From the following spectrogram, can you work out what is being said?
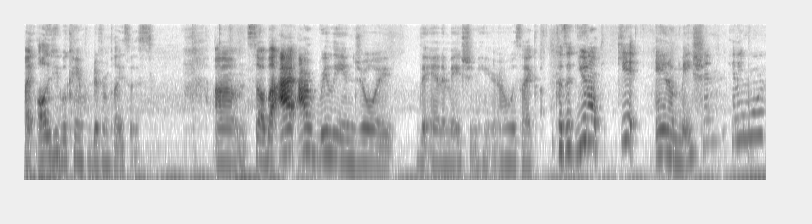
like all these people came from different places um so but i i really enjoyed the animation here i was like because you don't get animation anymore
